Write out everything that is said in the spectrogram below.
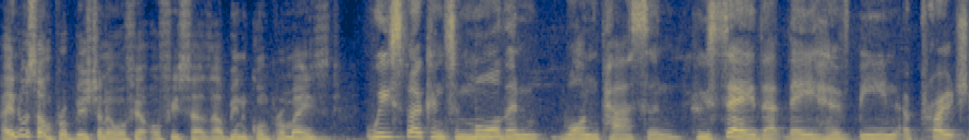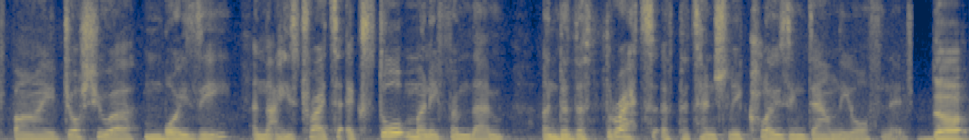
I know some probation and welfare officers have been compromised. We've spoken to more than one person who say that they have been approached by Joshua Mboise and that he's tried to extort money from them under the threat of potentially closing down the orphanage. The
